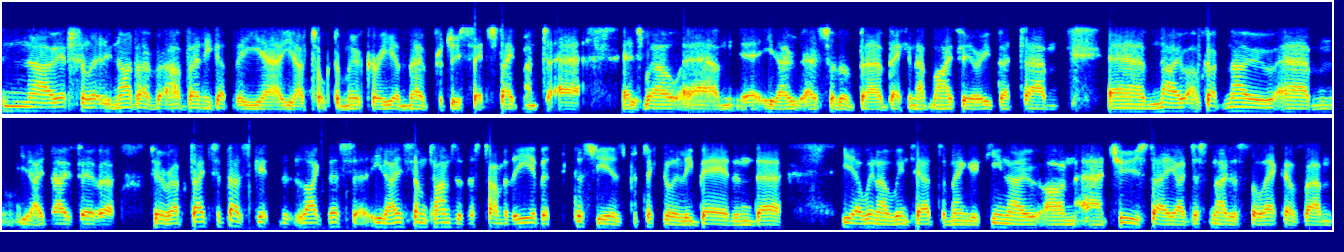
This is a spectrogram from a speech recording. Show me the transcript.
No, absolutely not. I've, I've only got the, uh, you know, I've talked to Mercury and they've produced that statement uh, as well, um, uh, you know, uh, sort of uh, backing up my theory. But um, um, no, I've got no, um, you know, no further further updates. It does get like this, uh, you know, sometimes at this time of the year, but this year is particularly bad. And yeah, when I went out to Mangakino on uh, Tuesday, I just noticed the lack of um,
